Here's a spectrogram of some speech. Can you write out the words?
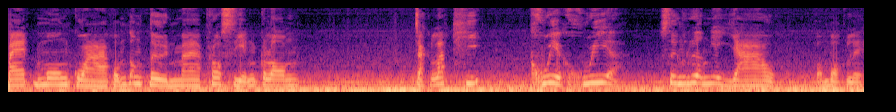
แปดโมงกว่า ผมต้องตื่นมา เพราะเสียงกลอง จากลัทธิคุยคุยซึ่งเรื่องนี้ยาว ผมบอกเลย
